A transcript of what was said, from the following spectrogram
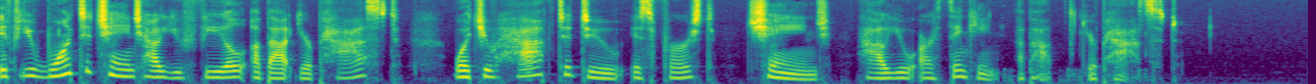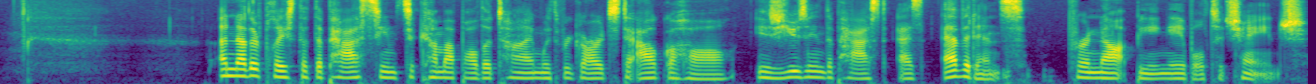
If you want to change how you feel about your past, what you have to do is first change how you are thinking about your past. Another place that the past seems to come up all the time with regards to alcohol is using the past as evidence for not being able to change.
